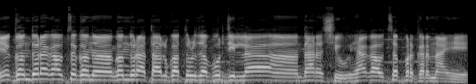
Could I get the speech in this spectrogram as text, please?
हे गंधोरा गावचं गण गंधोरा तालुका तुळजापूर जिल्हा धाराशिव ह्या गावचं प्रकरण आहे.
